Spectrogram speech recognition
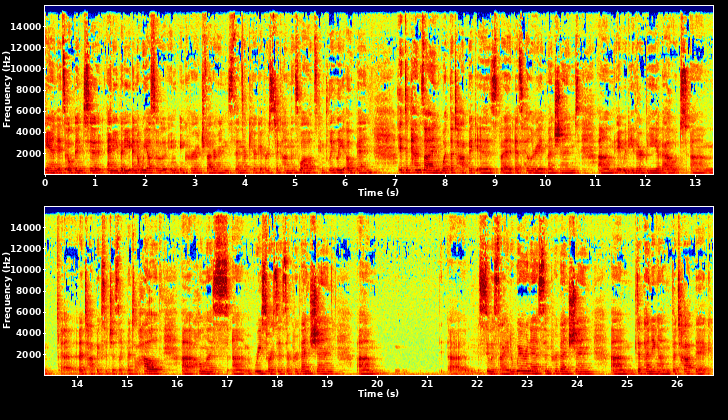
and it's open to anybody. And we also in- encourage veterans and their caregivers to come as well. It's completely open. It depends on what the topic is, but as Hillary had mentioned, um, it would either be about um, a, a, topic such as like mental health, uh, homeless um, resources or prevention. Um, uh, suicide awareness and prevention, um, depending on the topic.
